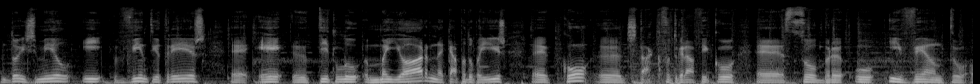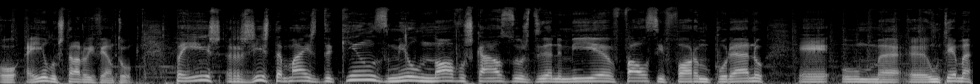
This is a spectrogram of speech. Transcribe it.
2023. É título maior na capa do país, com destaque fotográfico sobre o evento, ou a ilustrar o evento. O país registra mais de 15 mil novos casos de anemia falciforme por ano. É uma um tema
